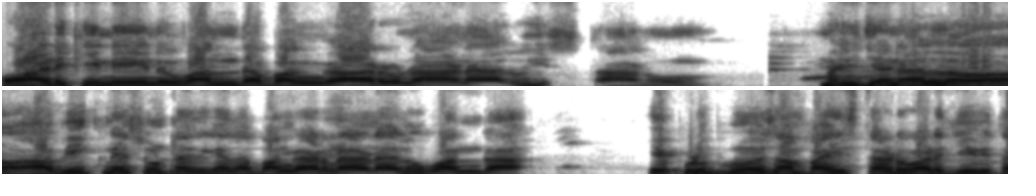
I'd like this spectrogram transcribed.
వాడికి నేను వంద బంగారు నాణాలు ఇస్తాను. మరి జనాల్లో ఆ వీక్నెస్ ఉంటుంది కదా బంగారు నాణాలు వంద. ఎప్పుడు సంపాదిస్తాడు వాడి జీవిత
